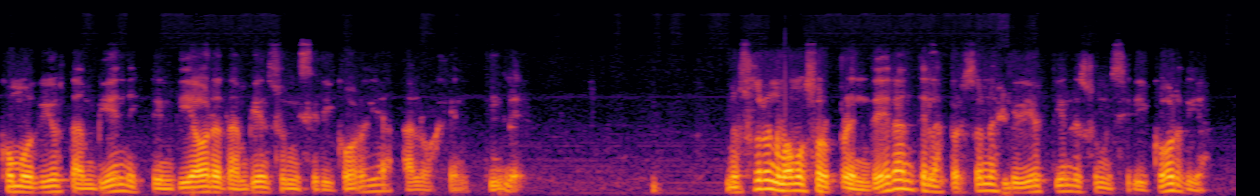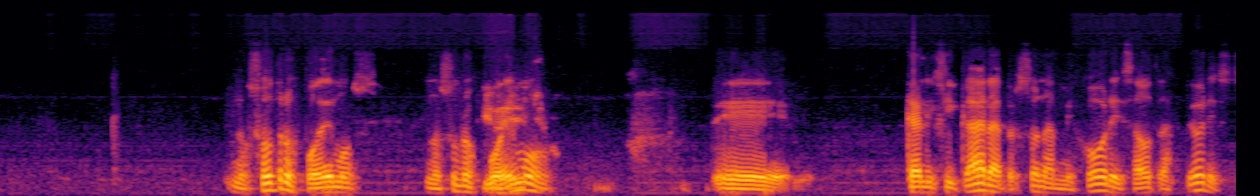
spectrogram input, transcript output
cómo Dios también extendía ahora también su misericordia a los gentiles. Nosotros nos vamos a sorprender ante las personas que Dios tiene su misericordia nosotros podemos, nosotros podemos eh, calificar a personas mejores, a otras peores,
